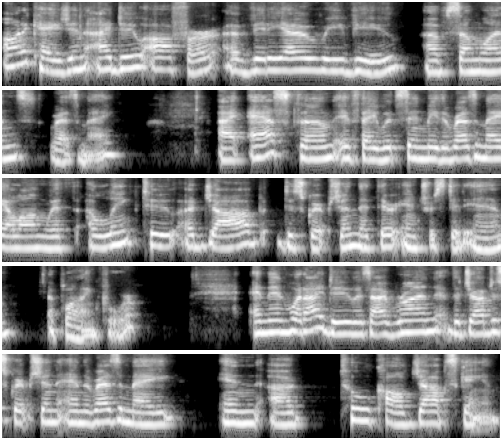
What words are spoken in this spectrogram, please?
on occasion, I do offer a video review of someone's resume. I ask them if they would send me the resume along with a link to a job description that they're interested in applying for. And then what I do is I run the job description and the resume in a tool called JobScan.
